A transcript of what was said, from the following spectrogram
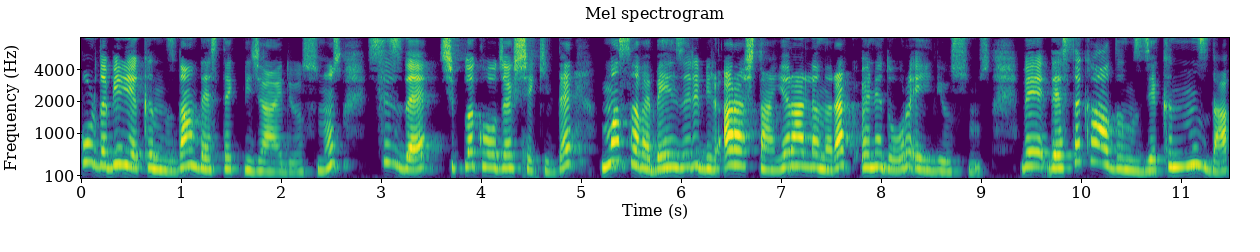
Burada bir yakınınızdan destek rica ediyorsunuz. Siz de çıplak olacak şekilde masa ve benzeri bir araçtan yararlanarak öne doğru eğiliyorsunuz. Ve destek aldığınız yakınınız da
